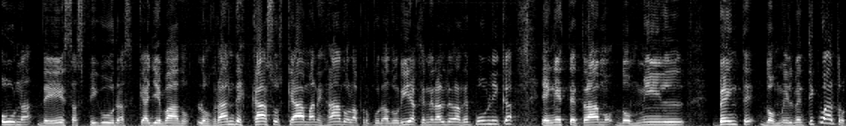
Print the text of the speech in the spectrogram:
una de esas figuras que ha llevado los grandes casos que ha manejado la Procuraduría General de la República en este tramo 2020-2024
